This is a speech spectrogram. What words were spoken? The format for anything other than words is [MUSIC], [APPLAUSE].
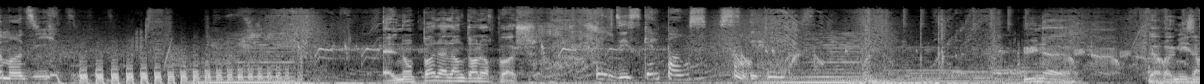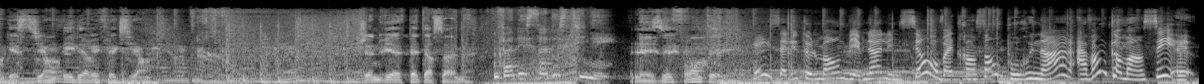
Autrement dit. Elles n'ont pas la langue dans leur poche. Elles disent ce qu'elles pensent sans détour. Une heure de remise en question et de réflexion. Geneviève Peterson. Vanessa Destinée. Les effrontés. Hey, salut tout le monde, bienvenue à l'émission. On va être ensemble pour une heure. Avant de commencer, euh,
